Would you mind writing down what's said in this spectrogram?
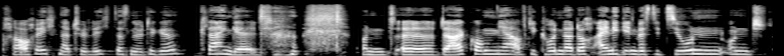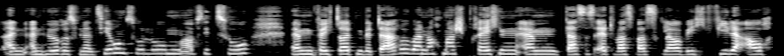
brauche ich natürlich das nötige Kleingeld. Und äh, da kommen ja auf die Gründer doch einige Investitionen und ein, ein höheres Finanzierungsvolumen auf sie zu. Ähm, vielleicht sollten wir darüber nochmal sprechen. Ähm, das ist etwas, was, glaube ich, viele auch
